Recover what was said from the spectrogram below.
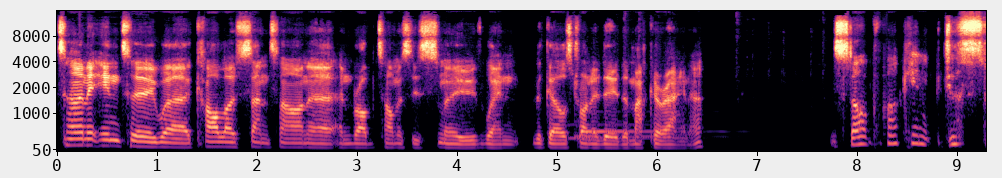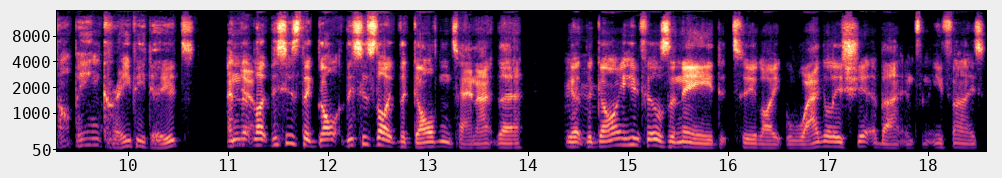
turn it into uh, Carlos Santana and Rob Thomas's smooth when the girl's trying to do the Macarena. Stop fucking, just stop being creepy, dudes. And Yeah. like, this is the goal. This is like the golden ten out there. You got the guy who feels the need to like waggle his shit about in front of your face.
